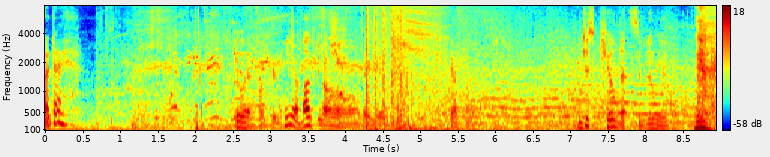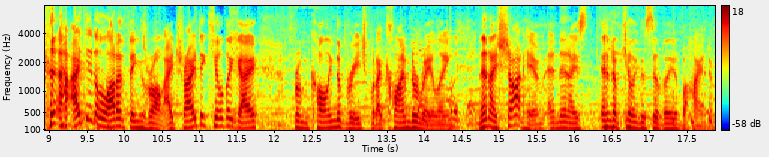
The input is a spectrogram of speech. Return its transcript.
Okay. Kill that fucker. Here, bug beach. Oh, there you go. Got that. You just killed that civilian. I did a lot of things wrong. I tried to kill the guy from calling the breach, but I climbed a railing. Then I shot him, and then I ended up killing the civilian behind him.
